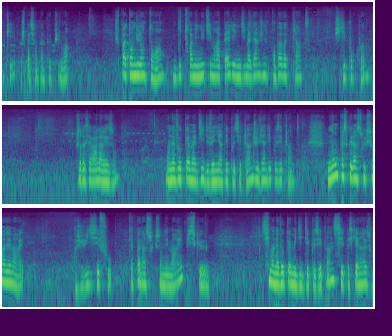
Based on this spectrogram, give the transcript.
Ok, je patiente un peu plus loin. Pas attendu longtemps. Hein. Au bout de trois minutes, il me rappelle et il me dit Madame, je ne prends pas votre plainte. Je dis pourquoi? Je voudrais savoir la raison. Mon avocat m'a dit de venir déposer plainte. Je viens déposer plainte. Non, parce que l'instruction a démarré. Je lui dis c'est faux. Il n'y a pas d'instruction de démarrer puisque si mon avocat me dit de déposer plainte, c'est parce qu'il y a une raison.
